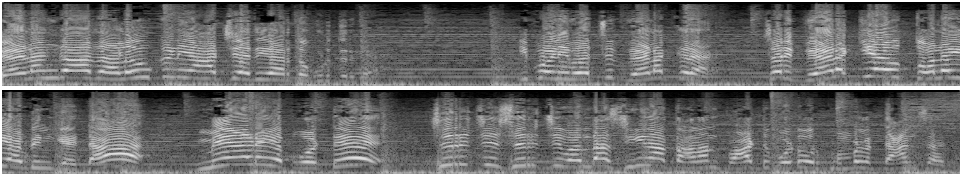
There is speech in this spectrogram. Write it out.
விளங்காத அளவுக்கு நீ ஆட்சி அதிகாரத்தை கொடுத்துருக்க. இப்போ நீ வச்சு விளக்குற. சரி விளக்கியாவது தொலை அப்படின்னு கேட்டா மேடையை போட்டு சிரிச்சு சிரிச்சு வந்தா சீனா தாளான்னு பாட்டு போட்டு ஒரு பொம்பளை டான்ஸ் ஆடு.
